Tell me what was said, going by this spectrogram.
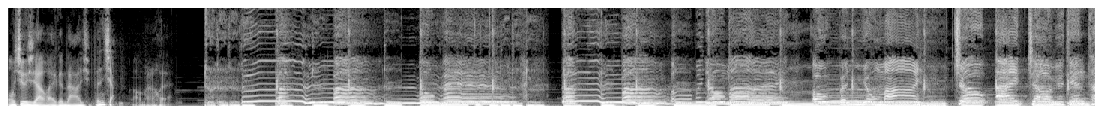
我们休息一下，回来跟大家一起分享。好，马上回来。就爱教育电台。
